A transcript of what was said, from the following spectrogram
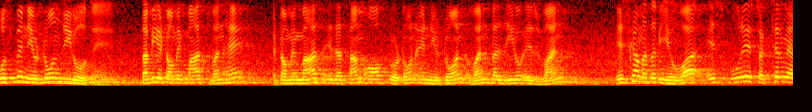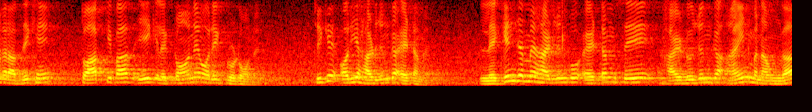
उसमें न्यूट्रॉन ज़ीरो होते हैं। तभी एटॉमिक मास वन है। Atomic mass is the sum of proton and neutron, one plus zero is one. इसका मतलब ये हुआ, इस पूरे स्ट्रक्चर में अगर आप देखें तो आपके पास एक इलेक्ट्रॉन है और एक प्रोटॉन है। ठीक है? और ये हाइड्रोजन का एटम है। लेकिन जब मैं हाइड्रोजन को एटम से हाइड्रोजन का आइन बनाऊँगा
